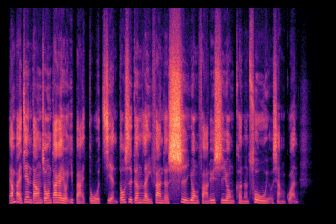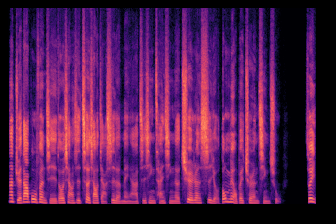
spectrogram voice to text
两百件当中大概有一百多件都是跟累犯的适用法律适用可能错误有相关。那绝大部分其实都像是撤销假释的美啊，执行残刑的确认事由都没有被确认清楚。所以，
